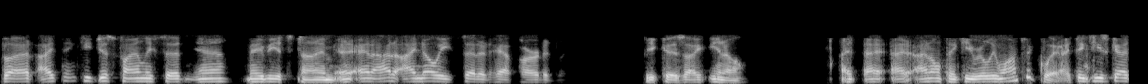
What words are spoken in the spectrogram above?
but I think he just finally said, yeah, maybe it's time. And, and I I know he said it half-heartedly because I you know I I I don't think he really wants to quit. I think he's got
